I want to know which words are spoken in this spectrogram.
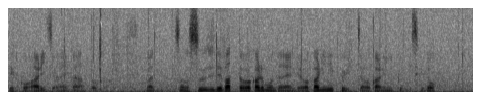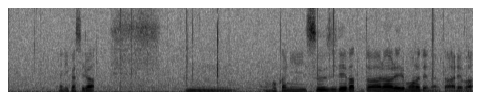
結構ありじゃないかなと、まあ、その数字でバッと分かるもんじゃないんで分かりにくいっちゃ分かりにくいんですけど何かしらうん他に数字でバッと現れるものでなんかあれば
